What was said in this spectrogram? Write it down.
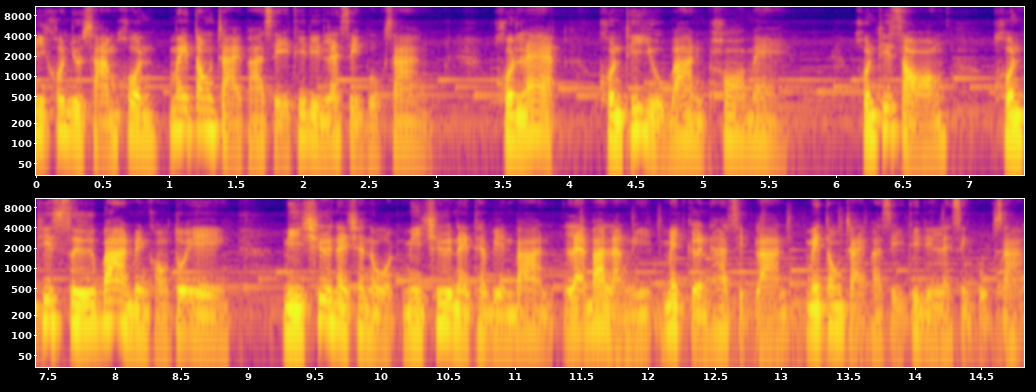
มีคนอยู่ 3 คนไม่ต้องจ่ายภาษีที่ดินและสิ่งปลูกสร้าง คนแรกคนที่อยู่บ้านพ่อแม่ คนที่ 2 คนที่ซื้อบ้านเป็นของตัวเอง มีชื่อในโฉนด มีชื่อในทะเบียนบ้าน และบ้านหลังนี้ไม่เกิน 50 ล้าน ไม่ต้องจ่ายภาษีที่ดินและสิ่งปลูกสร้าง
